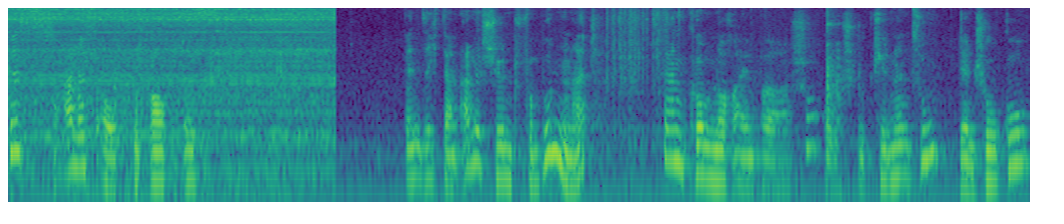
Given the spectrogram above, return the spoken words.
bis alles aufgebraucht ist. Wenn sich dann alles schön verbunden hat, dann kommen noch ein paar Schokostückchen hinzu, denn Schoko,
